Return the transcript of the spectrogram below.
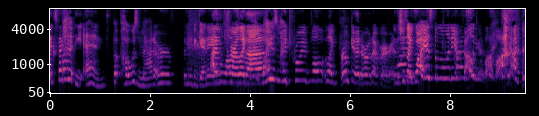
especially But- at the end. But Poe was mad at her in the beginning I for like, that. why is my droid like broken or whatever? And she's like, why is the Millennium Falcon? blah, blah? yeah.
